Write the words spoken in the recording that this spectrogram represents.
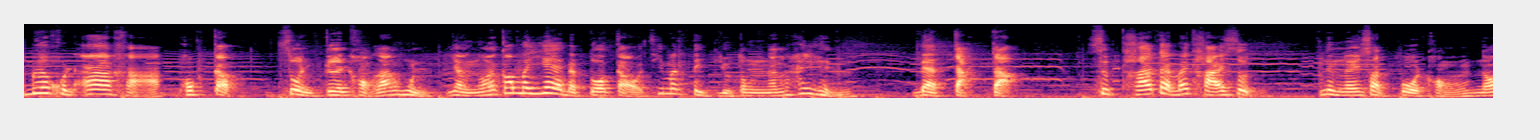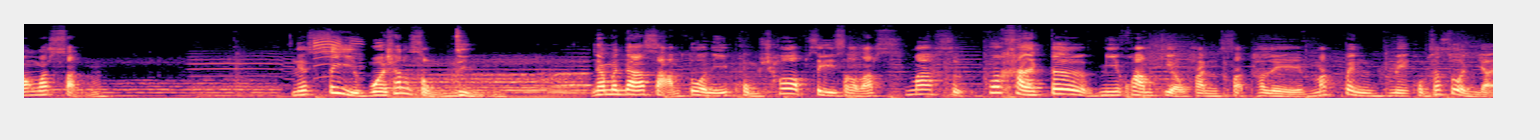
เมื่อคุณอ้าขาพบกับส่วนเกินของร่างหุ่น อย่างน้อยก็ไม่แย่แบบตัวเก่าที่มันติดอยู่ตรงนั้นให้เห็นแบบจักจะสุดท้ายแต่ไม่ท้ายสุดหนึ่งในสัตว์โปรดของน้องวัตสันเนสซี่เวอร์ชั่นสมจริง ในบรรดา 3 ตัวนี้ผมชอบซีซอรัสมากสุดพวกคาแรคเตอร์มีความเกี่ยวพันสัตว์ทะเลมักเป็นเมผมซะส่วนใหญ่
